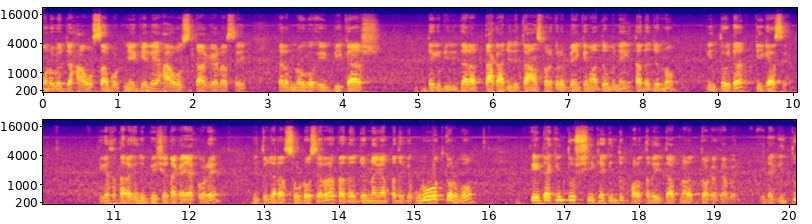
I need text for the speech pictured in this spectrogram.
মনে করেন যে হাউস সাপোর্ট নিয়ে গেলে হাউস টার্গেট আছে যারা নগ এই বিকাশ থেকে যদি তারা টাকা যদি ট্রান্সফার করে ব্যাংকের মাধ্যমে নেই তাদের জন্য কিন্তু এটা ঠিক আছে। ঠিক আছে? তারা কিন্তু বেশি টাকা ইয়া করে। কিন্তু যারা ছোটো সেলার তাদের জন্য আমি আপনাদেরকে অনুরোধ করব, এটা কিন্তু শিখে কিন্তু পরতারিত আপনারা দরকার খাবেন। এটা কিন্তু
